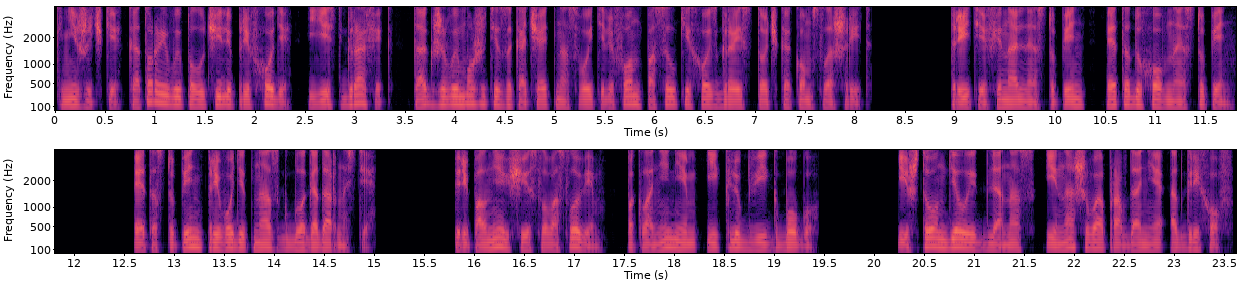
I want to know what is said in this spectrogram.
Книжечки, которые вы получили при входе, есть график, также вы можете закачать на свой телефон по ссылке hoicegrace.com/read. Третья финальная ступень — это духовная ступень. Эта ступень приводит нас к благодарности, переполняющие словословием, поклонением и к любви к Богу. И что Он делает для нас и нашего оправдания от грехов.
